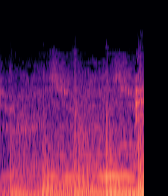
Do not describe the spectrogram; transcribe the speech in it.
In your passion, I was lost.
